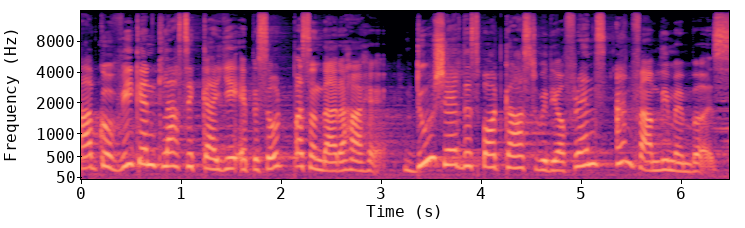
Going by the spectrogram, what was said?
आपको वीकेंड क्लासिक का ये एपिसोड पसंद आ रहा है। Do share this podcast with your friends and family members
